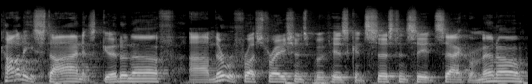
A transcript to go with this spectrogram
Cauley Stein is good enough. Um, there were frustrations with his consistency at Sacramento,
